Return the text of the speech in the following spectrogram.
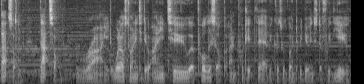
that's on, that's on. Right, what else do I need to do? I need to uh, pull this up and put it there because we're going to be doing stuff with you.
